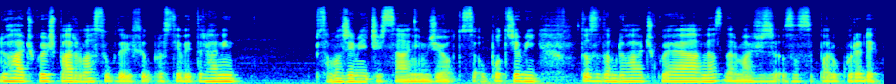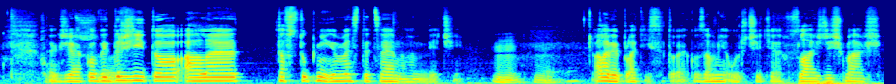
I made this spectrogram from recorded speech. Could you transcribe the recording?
doháčkuješ pár vlasů, které jsou prostě vytrhaný samozřejmě česáním, že jo, to se opotřebí, to se tam doháčkuje a nazdar máš zase paruku ready. Takže jako vydrží to, ale ta vstupní investice je mnohem větší. Mhm, mhm. Ale vyplatí se to, jako za mě určitě. Zvlášť, když máš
